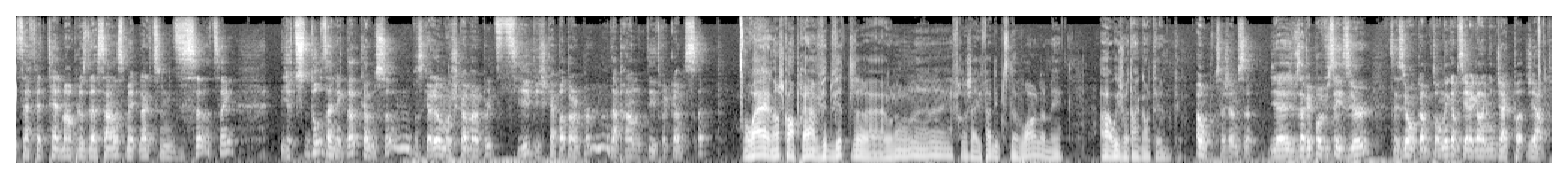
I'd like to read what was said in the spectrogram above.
ça fait tellement plus de sens maintenant que tu me dis ça, tu sais. Y a-tu d'autres anecdotes comme ça, là? Parce que là, moi, je suis comme un peu titillé puis je capote un peu, d'apprendre des trucs comme ça. Ouais, non, je comprends. Vite, vite, là. Il faudrait que j'aille faire des petits devoirs, là, mais. Ah oui, je vais t'en compter une. Oh, ça, j'aime ça. A- vous avez pas vu ses yeux? Ses yeux ont comme tourné comme s'il avait gagné le jackpot. J'ai hâte.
